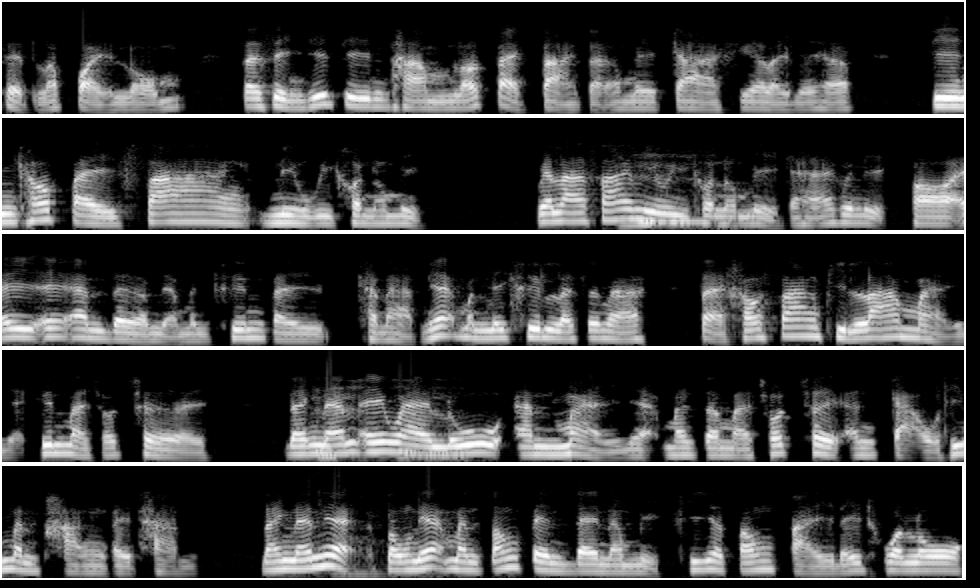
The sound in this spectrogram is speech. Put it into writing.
เสร็จแล้วปล่อยล้ม แต่สิ่งที่จีนทำแล้วแตกต่างจากอเมริกาคืออะไรไหมครับ จีนเข้าไปสร้าง new economic เวลาสร้าง new economic นะฮะคุณอีกพอไอ้ไอ้อันเดิมเนี่ยมันขึ้นไปขนาดเนี้ยมันไม่ขึ้นแล้วใช่ไหม แต่เขาสร้างพิลล่าใหม่เนี่ยขึ้นมาชดเชย ดังนั้นไอ้ value อันใหม่เนี่ยมันจะมาชดเชยอันเก่าที่มันพังไปทัน ดังนั้นเนี่ยตรงเนี้ยมันต้องเป็นดินามิกที่จะต้องไปได้ทั่วโลก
